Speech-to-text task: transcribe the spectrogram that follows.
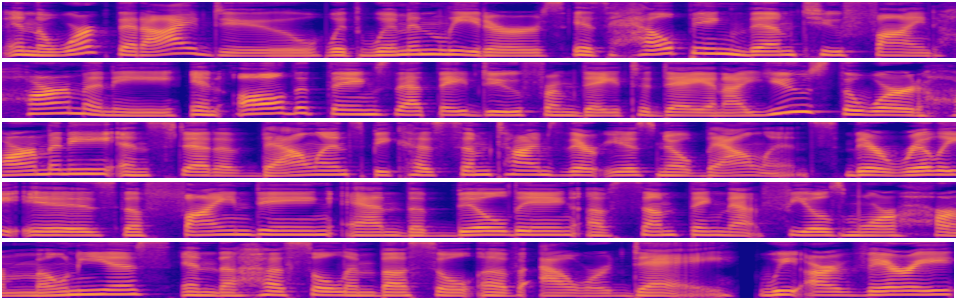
In the work that I do with women leaders is helping them to find harmony in all the things that they do from day to day. And I use the word harmony instead of balance because sometimes there is no balance. There really is the finding and the building of some something that feels more harmonious in the hustle and bustle of our day. We are very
